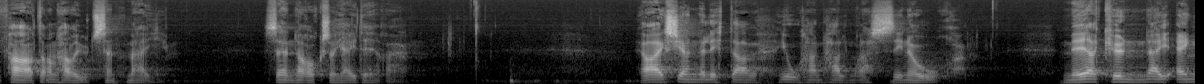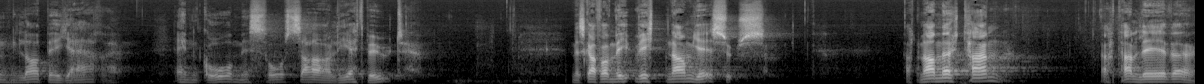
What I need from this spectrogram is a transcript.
Faderen har utsendt meg sender også jeg dere. Ja, jeg skjønner litt av Johan Halmras sine ord. Mer kunne ei engler begjære enn gå med så salig et bud. Vi skal få vitne om Jesus, at vi har møtt Han, at Han lever,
